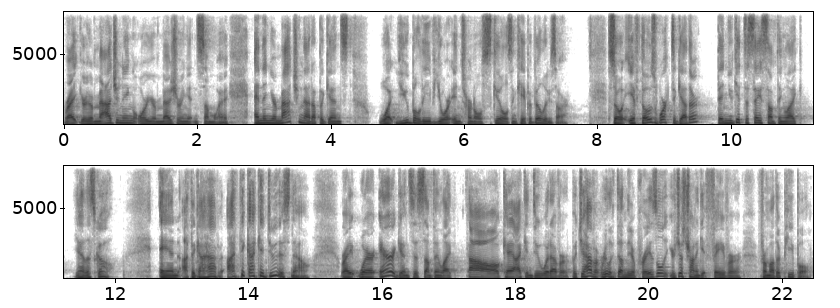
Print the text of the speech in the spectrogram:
right? You're imagining or you're measuring it in some way. And then you're matching that up against what you believe your internal skills and capabilities are. So if those work together, then you get to say something like, yeah, let's go. And I think I have it. I think I can do this now right? Where arrogance is something like, oh, okay, I can do whatever, but you haven't really done the appraisal. You're just trying to get favor from other people.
